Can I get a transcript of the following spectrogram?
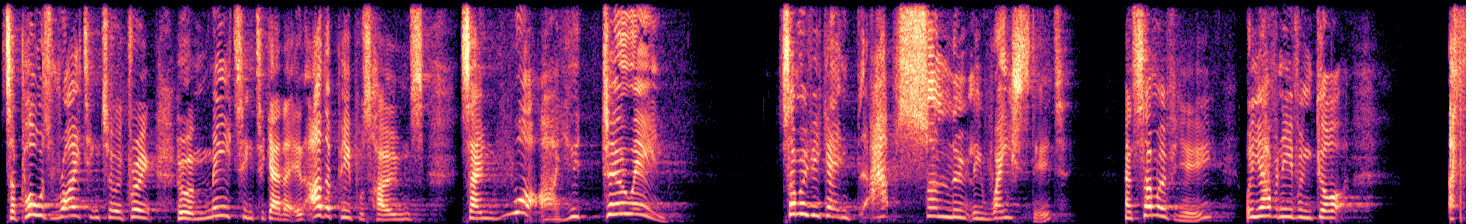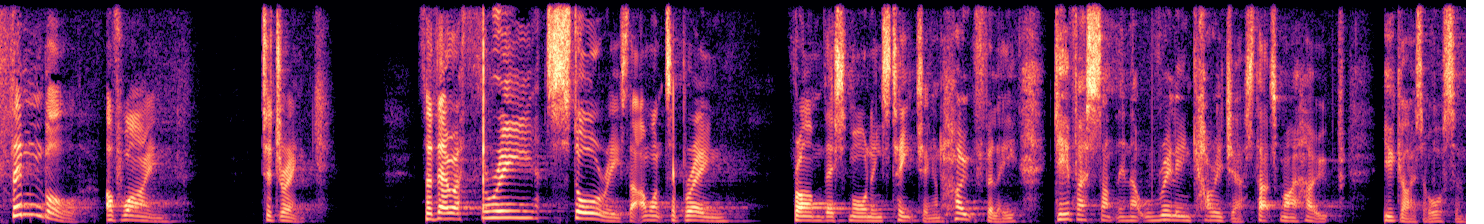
So Paul's writing to a group who are meeting together in other people's homes saying, What are you doing? Some of you are getting absolutely wasted, and some of you, well, you haven't even got a thimble of wine to drink. So there are three stories that I want to bring from this morning's teaching and hopefully give us something that will really encourage us. That's my hope. You guys are awesome,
